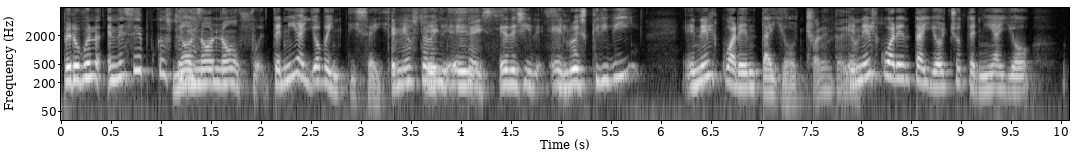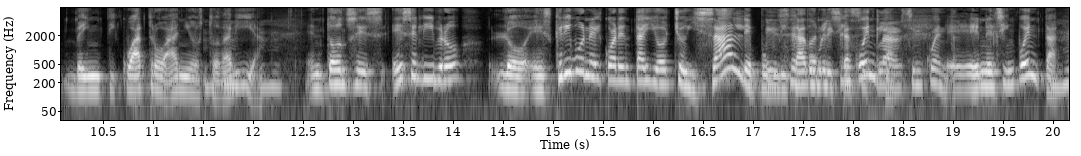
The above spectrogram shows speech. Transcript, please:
pero bueno, en esa época usted... No, no, no, fue- tenía yo 26. Tenía usted Eh, eh, 26. Es, decir, eh, Sí. lo escribí en el 48. 48. En el 48 tenía yo 24 años todavía. Entonces, ese libro lo escribo en el 48 y sale publicado publica, en sí, el 50. claro, el 50. Eh, en el 50. Ujú.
